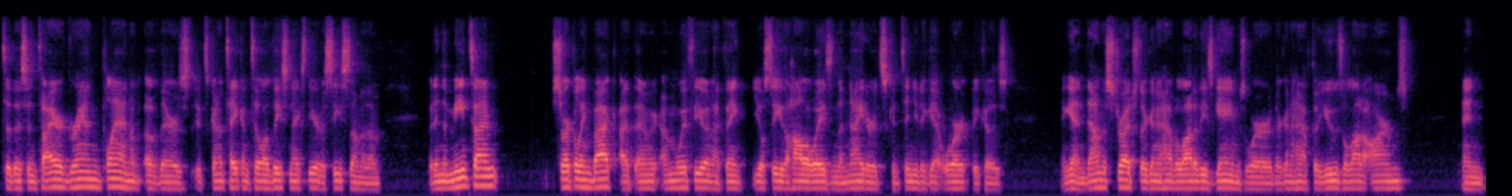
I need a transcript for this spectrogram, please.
to this entire grand plan of, of theirs, it's going to take until at least next year to see some of them. But in the meantime, circling back, I, I'm with you, and I think you'll see the Holloways and the Neiderts continue to get work because, again, down the stretch, they're going to have a lot of these games where they're going to have to use a lot of arms, and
